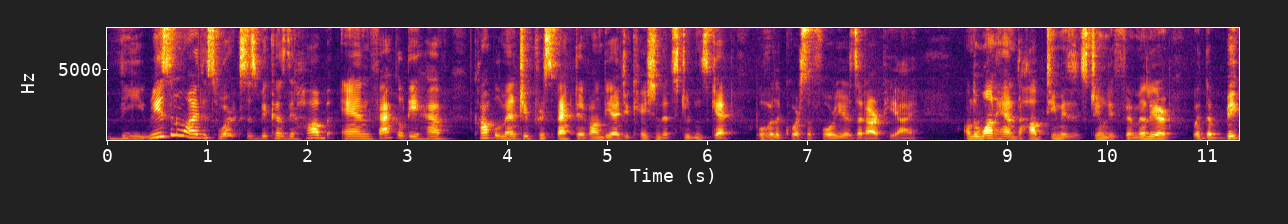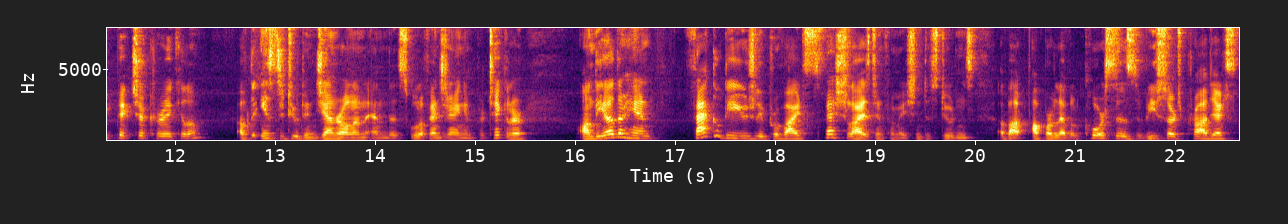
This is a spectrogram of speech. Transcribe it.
the reason why this works is because the hub and faculty have complementary perspective on the education that students get over the course of four years at RPI. On the one hand, the hub team is extremely familiar with the big picture curriculum of the Institute in general and, and the School of Engineering in particular. On the other hand, faculty usually provide specialized information to students about upper level courses, research projects,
